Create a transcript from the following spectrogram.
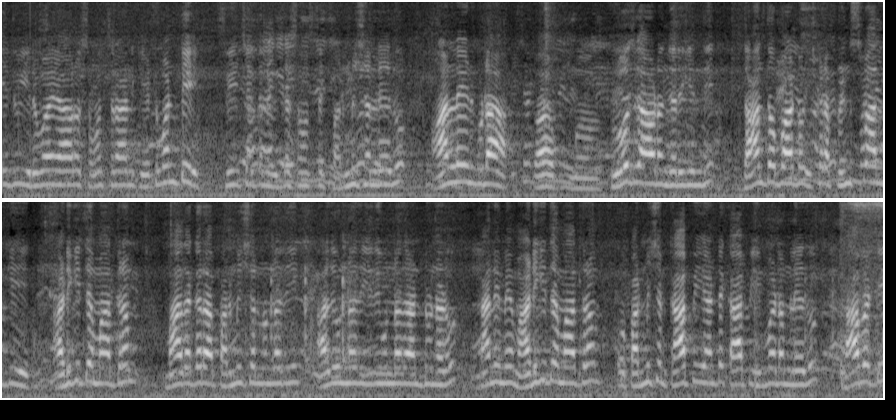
ఐదు ఇరవై ఆరు సంవత్సరానికి ఎటువంటి శ్రీ చైతన్య విద్యా సంస్థకి పర్మిషన్ లేదు. ఆన్లైన్ కూడా క్లోజ్ కావడం జరిగింది. దాంతోపాటు ఇక్కడ ప్రిన్సిపాల్కి అడిగితే మాత్రం మా దగ్గర పర్మిషన్ ఉన్నది అది ఉన్నది ఇది ఉన్నది అంటున్నాడు. కానీ మేము అడిగితే మాత్రం ఓ పర్మిషన్ కాపీ అంటే కాపీ ఇవ్వడం లేదు. కాబట్టి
